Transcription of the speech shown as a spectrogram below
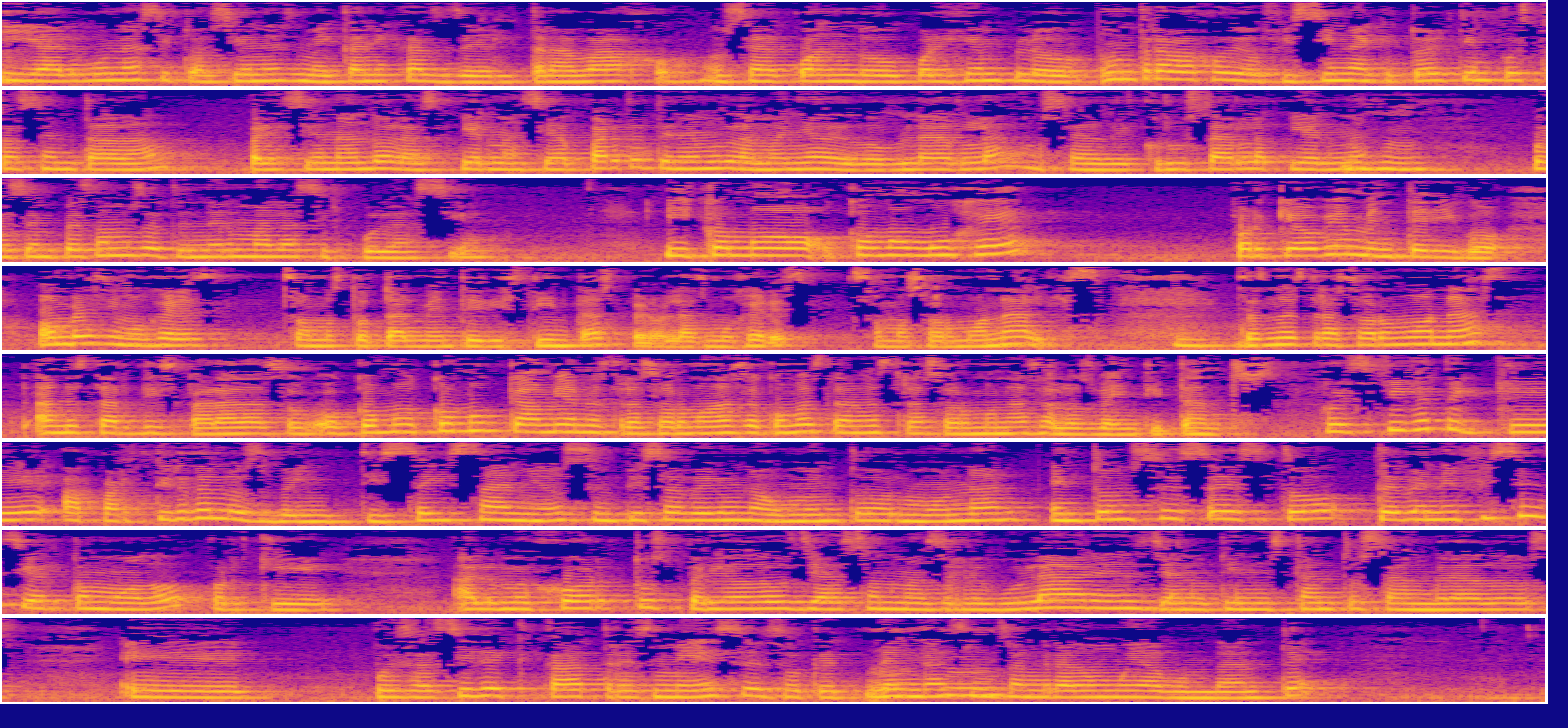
y algunas situaciones mecánicas del trabajo. O sea, cuando, por ejemplo, un trabajo de oficina que todo el tiempo está sentada, presionando las piernas y aparte tenemos la maña de doblarla, o sea, de cruzar la pierna, pues empezamos a tener mala circulación. Y como, como mujer, porque obviamente digo, hombres y mujeres somos totalmente distintas, pero las mujeres somos hormonales. Entonces nuestras hormonas han de estar disparadas o, cómo, cómo cambian nuestras hormonas o cómo están nuestras hormonas a los veintitantos. Pues fíjate que a partir de los 26 años empieza a haber un aumento hormonal. Entonces esto te beneficia en cierto modo porque a lo mejor tus periodos ya son más regulares, ya no tienes tantos sangrados. Eh, pues así de que cada tres meses o que tengas un sangrado muy abundante,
